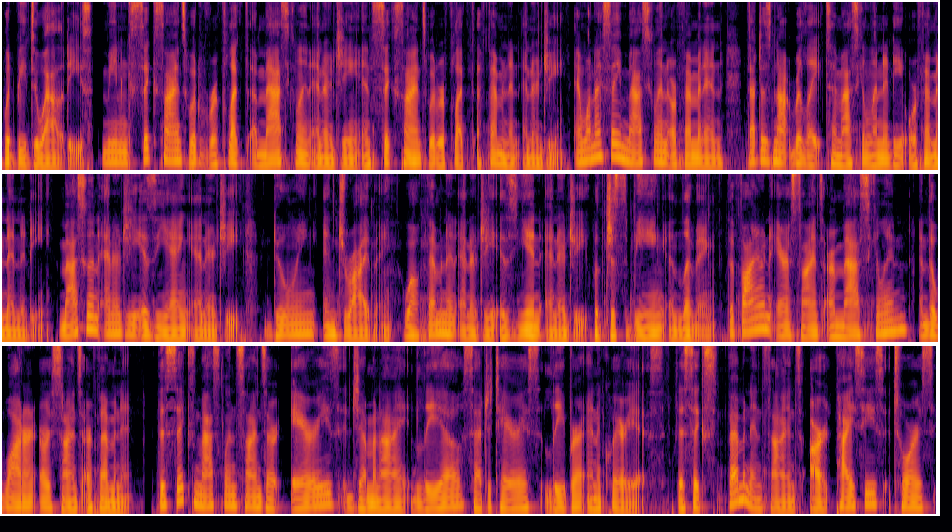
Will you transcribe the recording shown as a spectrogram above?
would be dualities, meaning six signs would reflect a masculine energy and six signs would reflect a feminine energy. And when I say masculine or feminine, that does not relate to masculinity or femininity. Masculine energy is yang energy, doing and driving, while feminine energy is yin energy, with just being and living. The fire and air signs are masculine, and the water and earth signs are feminine. The six masculine signs are Aries, Gemini, Leo, Sagittarius, Libra, and Aquarius. The six feminine signs are Pisces, Taurus,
